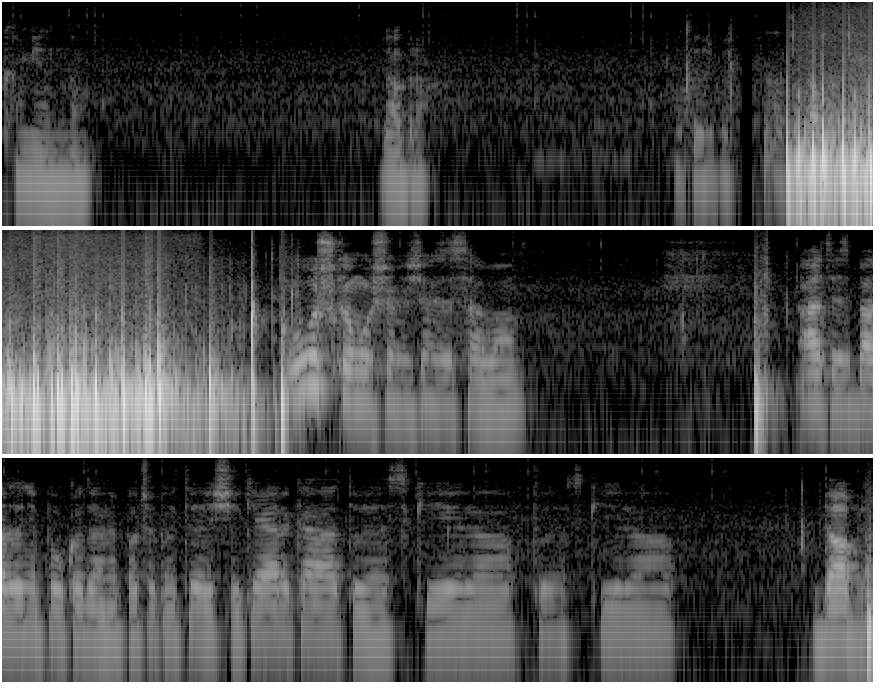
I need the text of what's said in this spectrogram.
Kamienną. Dobra. Łóżko muszę wziąć ze sobą. Ale to jest bardzo niepoukładane. Poczekaj, tu jest siekierka, tu jest kilof, tu jest kilof. Dobra,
